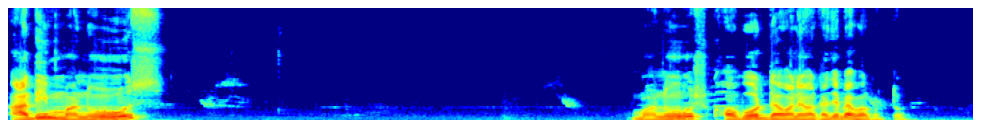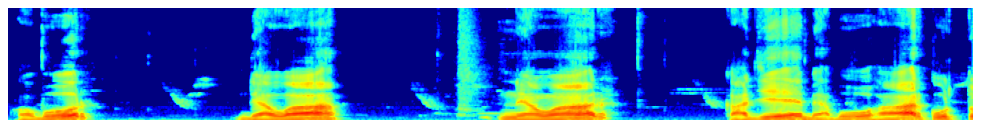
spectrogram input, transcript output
আদিম মানুষ মানুষ খবর দেওয়া, নেওয়ার কাজে ব্যবহার করত। খবর দেওয়া নেওয়ার কাজে ব্যবহার করত।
